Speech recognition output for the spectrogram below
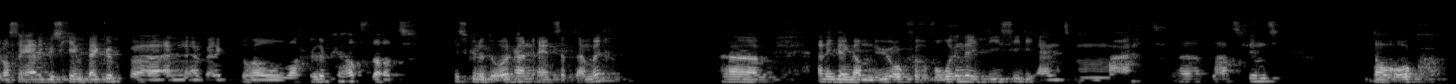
was er eigenlijk dus geen backup uh, en heb ik nogal wat geluk gehad dat het is kunnen doorgaan eind september. En ik denk dat nu ook voor de volgende editie, die eind maart uh, plaatsvindt, dat we ook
